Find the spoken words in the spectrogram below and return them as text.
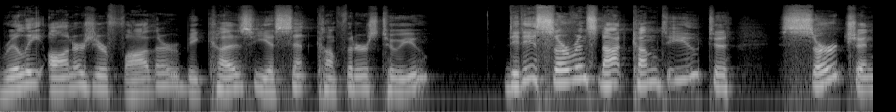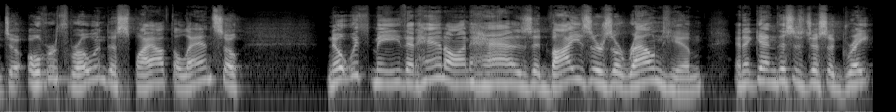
really honors your father because he has sent comforters to you? Did his servants not come to you to search and to overthrow and to spy out the land? So, note with me that Hanun has advisors around him. And again, this is just a great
